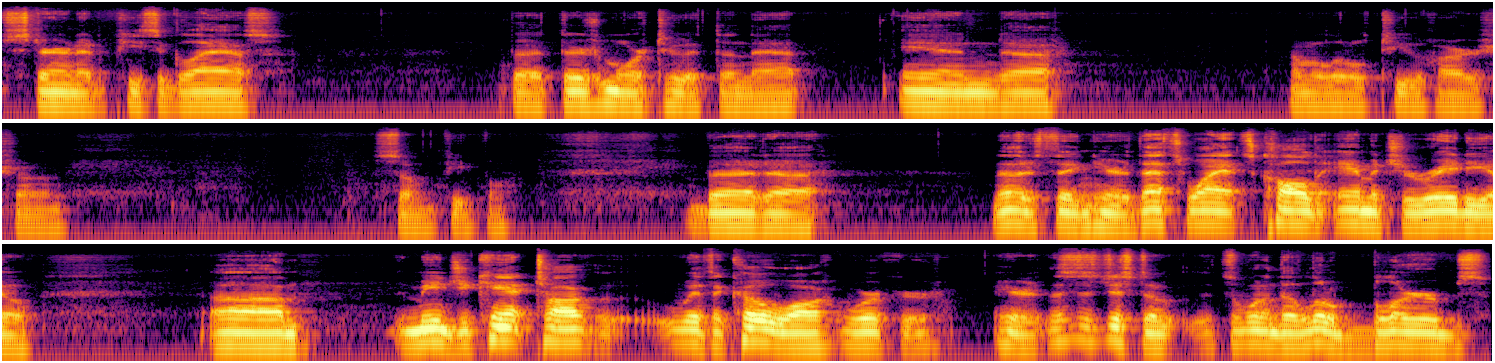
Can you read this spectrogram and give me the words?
staring at a piece of glass. But there's more to it than that, and uh, I'm a little too harsh on some people. But uh, another thing here, that's why it's called amateur radio. Um, it means you can't talk with a co-worker. Here, this is just a it's one of the little blurbs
